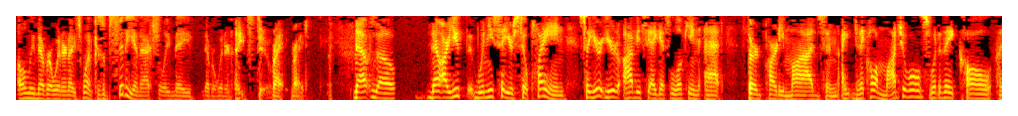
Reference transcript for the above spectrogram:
only Neverwinter Nights one because Obsidian actually made Neverwinter Nights two. Right, right. Now, So now are you when you say you're still playing? So you're you're obviously, I guess, looking at third party mods and I, do they call them modules? What do they call? A,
